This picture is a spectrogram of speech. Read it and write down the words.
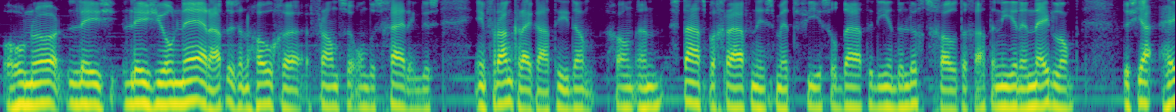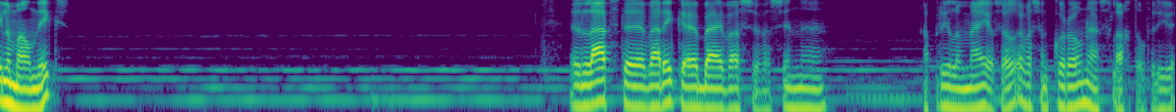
Honneur Legionnaire had, dus een hoge Franse onderscheiding. Dus in Frankrijk had hij dan gewoon een staatsbegrafenis met vier soldaten die in de lucht schoten gehad. En hier in Nederland. Dus ja, helemaal niks. De laatste waar ik uh, bij was, was in uh, april en mei of zo. Er was een coronaslachtoffer. Die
